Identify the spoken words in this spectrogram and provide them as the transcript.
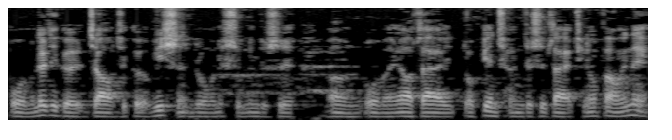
我们的这个叫这个 vision，就我们的使命就是。嗯，我们要在要变成就是在全球范围内，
